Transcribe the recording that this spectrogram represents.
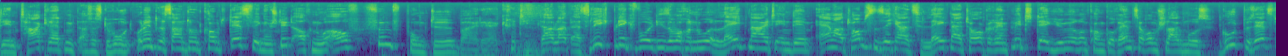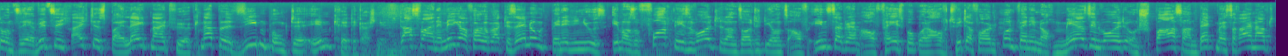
den Tag retten. Das ist gewohnt uninteressant und kommt deswegen im Schnitt auch nur auf 5 Punkte bei der Kritik. Da bleibt als Lichtblick wohl diese Woche nur Late Night, in dem Emma Thompson sich als Late Night Talkerin mit der jüngeren Konkurrenz herumschlagen muss. Gut besetzt und sehr witzig reicht es bei Late Night für knappe 7 Punkte im Kritikerschnitt. Das war eine mega vollgepackte Sendung. Wenn ihr die News immer sofort lesen wollt, dann solltet ihr uns auf Instagram, auf Facebook oder auf Twitter Twitter folgen. Und wenn ihr noch mehr sehen wollt und Spaß an Backmessereien habt,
